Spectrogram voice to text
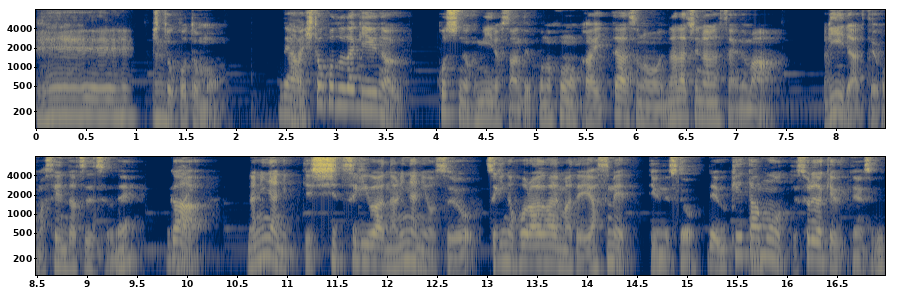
ええ一言も。で、あのはい一言だけ言うのは、星野文弘さんというこの本を書いた、その77歳のまあ、リーダーというか、まあ、先達ですよね。が、は何々ってし、次は何々をする。次のホラー街まで休めって言うんですよ。で、受けたもうってそれだけ言ってるんですよ。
